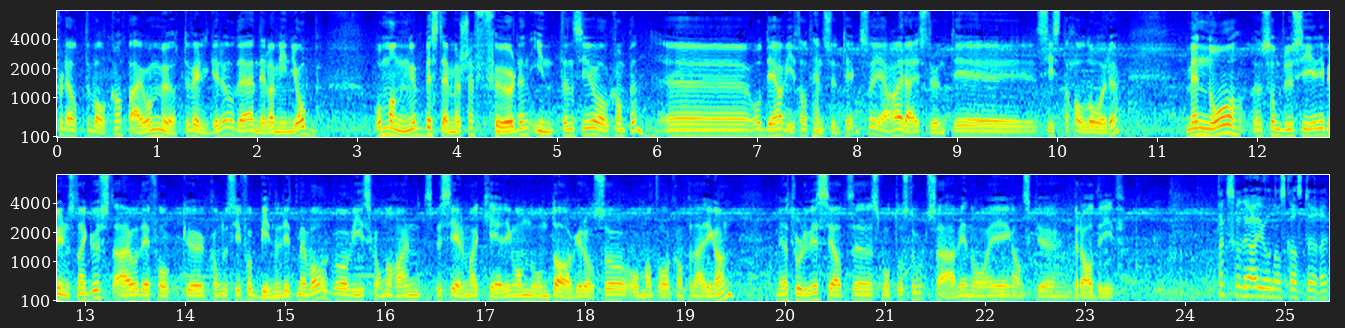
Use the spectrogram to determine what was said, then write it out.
For valgkamp er jo å møte velgere, og det er en del av min jobb. Og mange bestemmer seg før den intensive valgkampen. Eh, og det har vi tatt hensyn til. Så jeg har reist rundt i siste halve året. Men nå, som du sier, i begynnelsen av august er jo det folk eh, kan du si, forbinder litt med valg. Og vi skal nå ha en spesiell markering om noen dager også om at valgkampen er i gang. Men jeg tror du vil se at eh, smått og stort så er vi nå i ganske bra driv. Takk skal du ha, Jonas Gahr Støre.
